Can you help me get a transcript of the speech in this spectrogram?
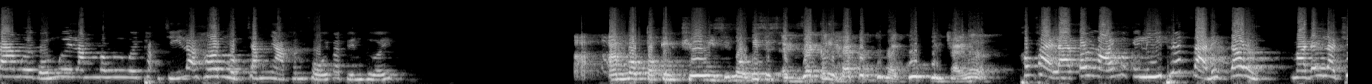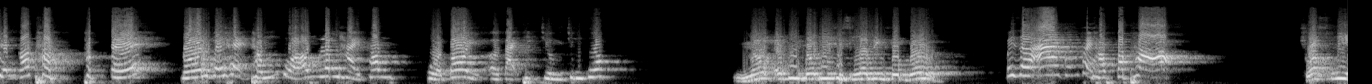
30, 40, 50, thậm chí là hơn 100 nhà phân phối và tuyến dưới. I'm not talking theories, you know, this is exactly happened to my group in China. Không phải là tôi nói một cái lý thuyết giả định đâu, mà đây là chuyện có thật, thực tế đối với hệ thống của ông Lâm Hải Phong của tôi ở tại thị trường Trung Quốc. Now everybody is learning from them. Bây giờ ai cũng phải học tập họ. Trust me,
